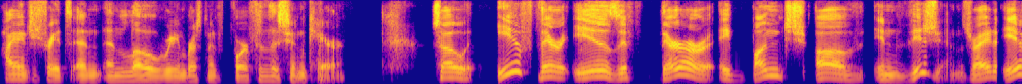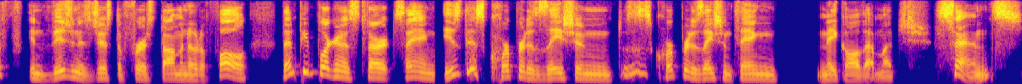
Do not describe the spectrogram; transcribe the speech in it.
high interest rates and, and low reimbursement for physician care. So if there is, if there are a bunch of envisions, right? If envision is just the first domino to fall, then people are going to start saying, is this corporatization, does this corporatization thing make all that much sense?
